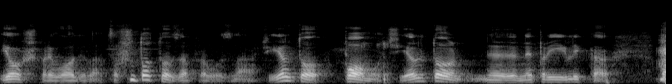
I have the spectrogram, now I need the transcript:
još prevodilaca, što to zapravo znači? Je li to pomoć? Je li to e, neprilika? Pa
